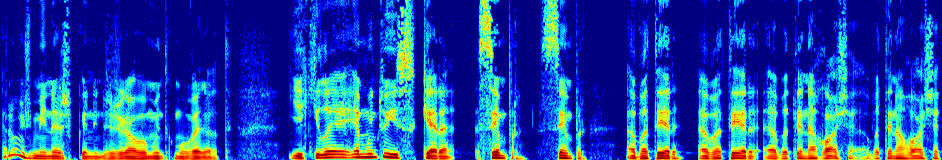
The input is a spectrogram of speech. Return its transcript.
Eram uns mineiros pequeninos, eu jogava muito como o velhote. E aquilo é, é muito isso, que era sempre, sempre a bater, a bater, a bater na rocha, a bater na rocha.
